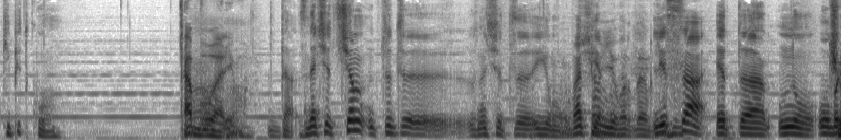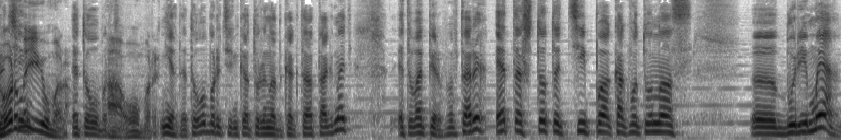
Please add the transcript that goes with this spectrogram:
кипятком. Обварим. Да, значит, в чем тут, э, значит, э, юмор? Во-первых, юмор, да. лиса — это, ну, оборотень. Черный юмор? Это оборотень. А, оборотень. Нет, это оборотень, который надо как-то отогнать. Это, во-первых. Во-вторых, это что-то типа, как вот у нас э, буриме,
